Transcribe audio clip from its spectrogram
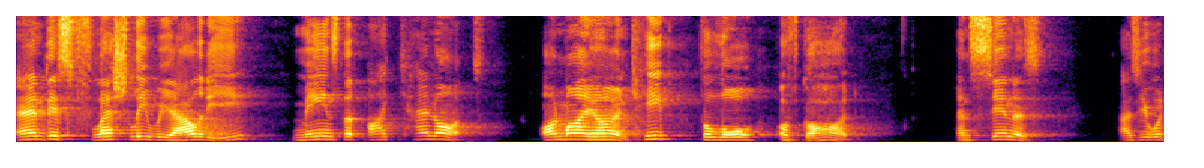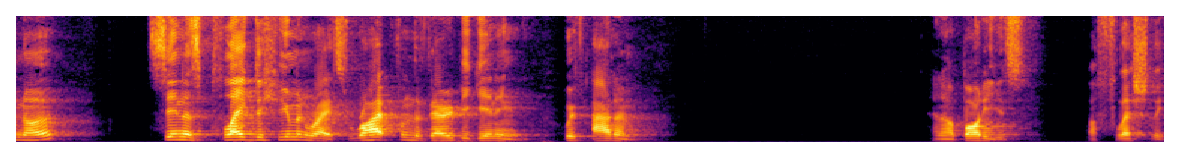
And this fleshly reality means that I cannot, on my own, keep the law of God. And sin is, as you would know, sin has plagued the human race right from the very beginning with Adam. And our bodies are fleshly.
